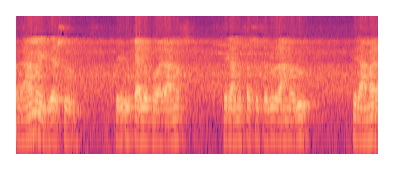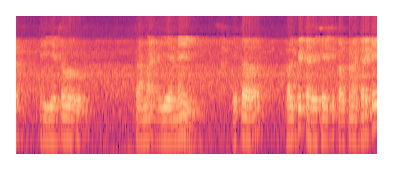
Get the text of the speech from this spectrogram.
राम सु फिर ऊ क्या लोग हुआ राम, फिर राम ससुरु राम रूप फिर रामर, ये तो राम, ये नहीं, ये तो कल्पित है ऐसे ऐसे कल्पना करके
